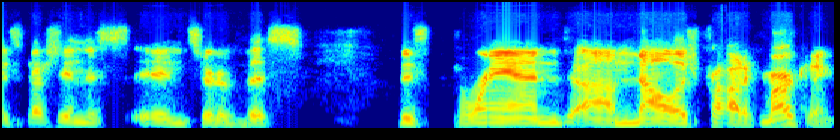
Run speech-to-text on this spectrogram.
especially in this in sort of this this brand um, knowledge product marketing.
